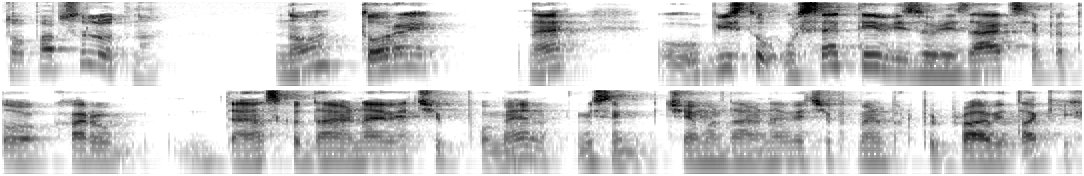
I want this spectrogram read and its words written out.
to pa absolutno. No, torej, ne, v bistvu vse te vizualizacije, pa to, kar dejansko dajo največji pomen, mislim, če jim dajo največji pomen pri pripravi takih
